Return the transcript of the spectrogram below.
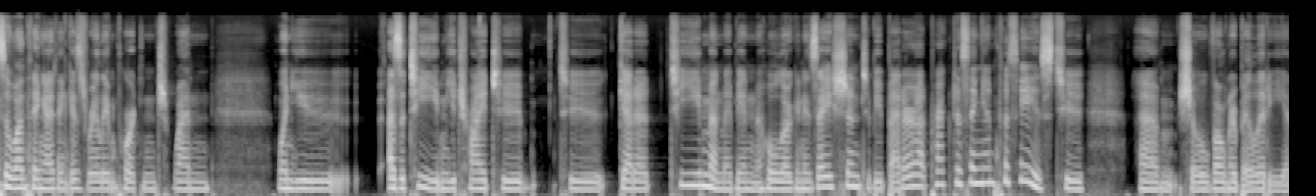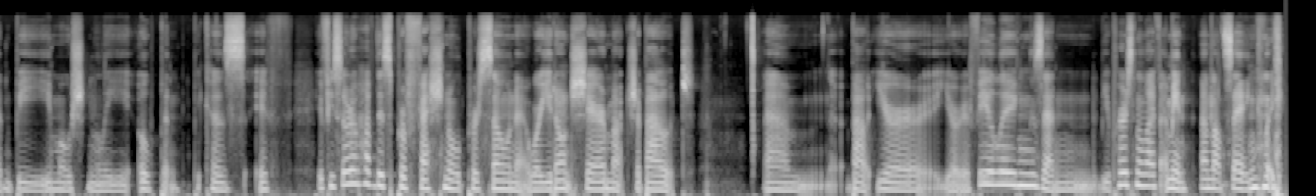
So one thing I think is really important when when you as a team you try to to get a team and maybe in a whole organization to be better at practicing empathy is to um, show vulnerability and be emotionally open. Because if if you sort of have this professional persona where you don't share much about um, about your your feelings and your personal life. I mean, I'm not saying like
